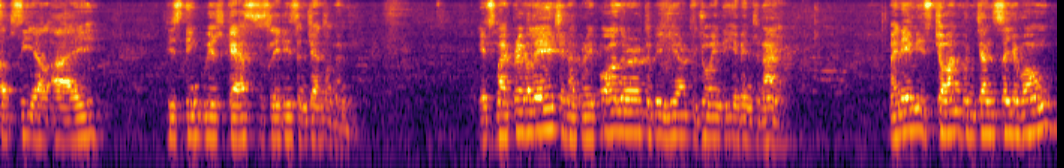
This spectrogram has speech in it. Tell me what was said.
of CLI, distinguished guests, ladies and gentlemen. It's my privilege and a great honor to be here to join the event tonight. My name is John Bounchanh Sayavong,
